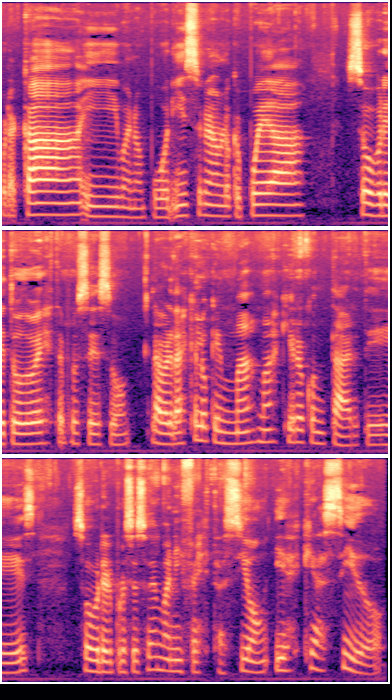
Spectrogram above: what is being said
por acá y bueno, por Instagram lo que pueda sobre todo este proceso. La verdad es que lo que más, más quiero contarte es sobre el proceso de manifestación y es que ha sido,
